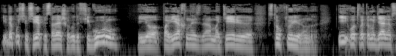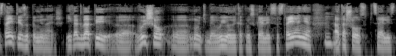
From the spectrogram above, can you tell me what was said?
и, допустим, себе представляешь какую-то фигуру, ее поверхность, да, материю структурированную. И вот в этом идеальном состоянии ты ее запоминаешь. И когда ты э, вышел, э, ну, тебя вывел, как вы сказали, из состояния, uh-huh. отошел специалист,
